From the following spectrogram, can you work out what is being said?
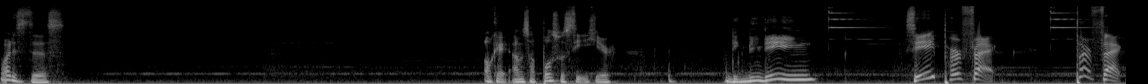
what is this? Okay, I'm supposed to sit here. Ding ding ding! See? Perfect! Perfect!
